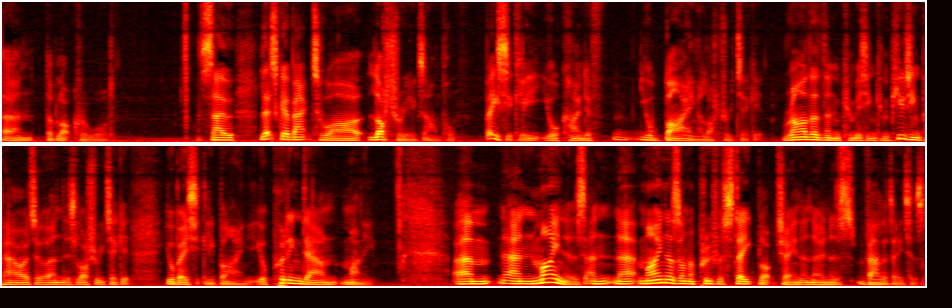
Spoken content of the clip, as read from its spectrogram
earn the block reward. So let's go back to our lottery example. Basically, you're kind of you're buying a lottery ticket rather than committing computing power to earn this lottery ticket. You're basically buying it. You're putting down money. Um, and miners and uh, miners on a proof of stake blockchain are known as validators.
